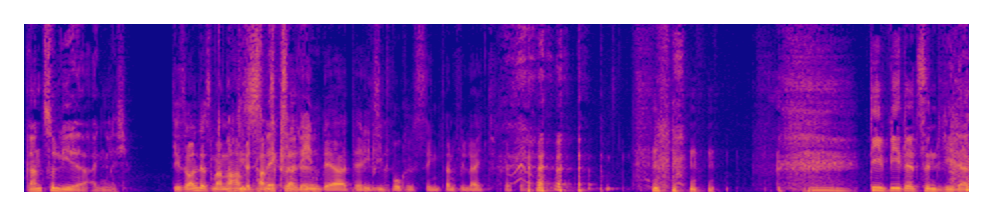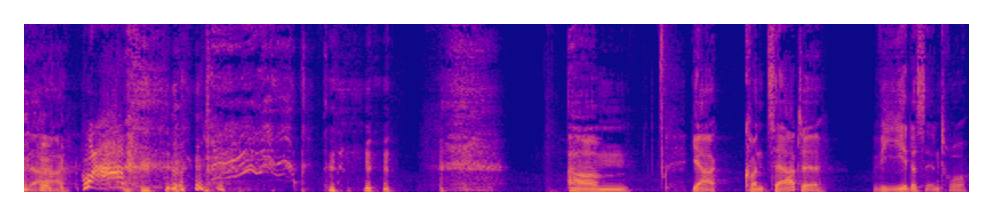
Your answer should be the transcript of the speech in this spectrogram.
ganz solide eigentlich. Die sollen das mal machen mit Hans Wechselnde- Klarin, der, der die Lead-Vocals singt, dann vielleicht besser. Die Beatles sind wieder da. ähm, ja, Konzerte, wie jedes Intro.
